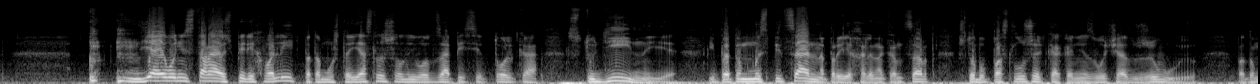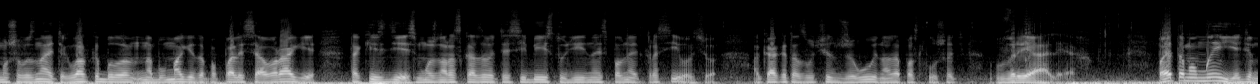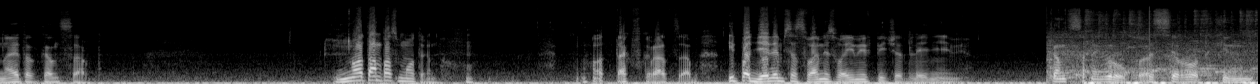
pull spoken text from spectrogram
Я его не стараюсь перехвалить, потому что я слышал его записи только студийные, и поэтому мы специально приехали на концерт, чтобы послушать, как они звучат вживую. Потому что, вы знаете, гладко было на бумаге, да попались овраги, так и здесь. Можно рассказывать о себе и студийно исполнять красиво все. А как это звучит вживую, надо послушать в реалиях. Поэтому мы едем на этот концерт. Ну, а там посмотрим. Вот так вкратце. И поделимся с вами своими впечатлениями. Концертная группа Сироткин.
